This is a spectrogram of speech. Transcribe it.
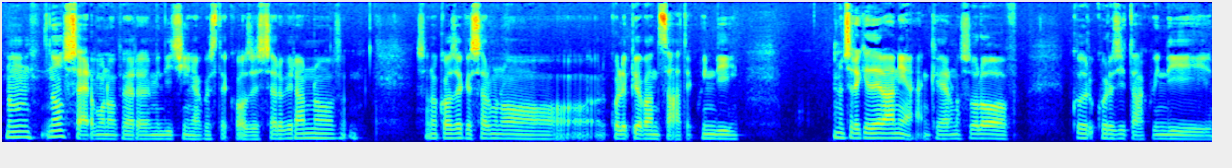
non, non servono per medicina queste cose, serviranno, sono cose che servono quelle più avanzate, quindi non ce le chiederà neanche, erano solo curiosità, quindi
